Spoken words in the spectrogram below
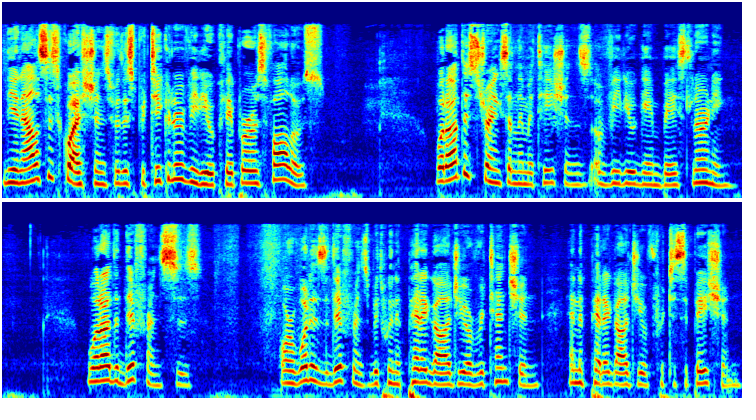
The analysis questions for this particular video clip are as follows. What are the strengths and limitations of video game-based learning? What are the differences, or what is the difference between a pedagogy of retention and a pedagogy of participation?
